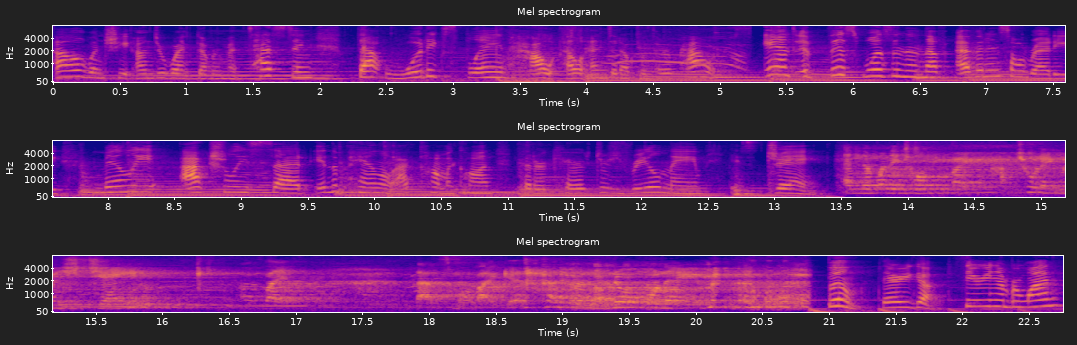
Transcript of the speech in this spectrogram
Elle when she underwent government testing, that would explain how Elle ended up with her powers. And if this wasn't enough evidence already, Millie actually said in the panel at Comic Con that her character's real name is Jane. And then when they told me my actual name was Jane, I was like, that's more like it. I have a normal name. Boom, there you go. Theory number one,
